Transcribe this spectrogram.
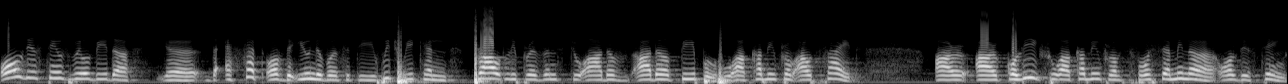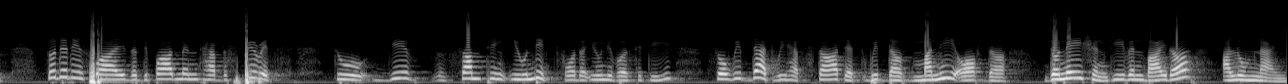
All these things will be the, uh, the asset of the university which we can proudly present to other, other people who are coming from outside. Our, our colleagues who are coming from for seminar, all these things. So that is why the department have the spirit to give something unique for the university. So with that, we have started with the money of the donation given by the alumni.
